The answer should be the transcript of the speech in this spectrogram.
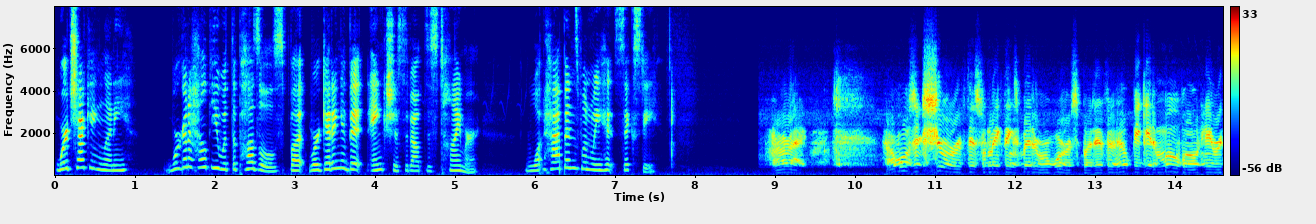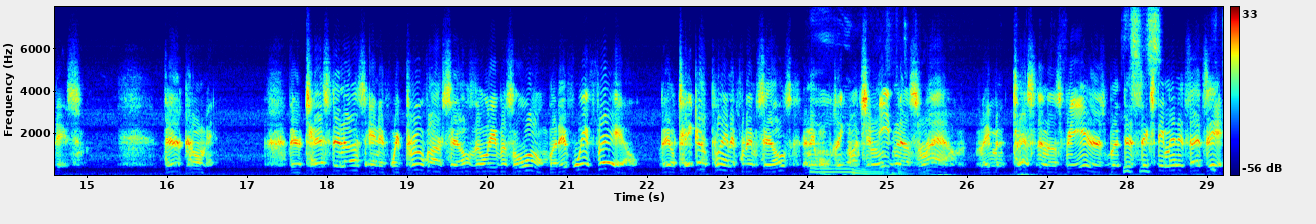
We're checking, Lenny. We're gonna help you with the puzzles, but we're getting a bit anxious about this timer. What happens when we hit 60? Alright. I wasn't sure if this would make things better or worse, but if it'll help you get a move on, here it is. They're coming. They're testing us, and if we prove ourselves, they'll leave us alone. But if we fail, they'll take our planet for themselves, and they won't think much of needing us around. They've been testing us for years, but this, This 60 minutes, that's it.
